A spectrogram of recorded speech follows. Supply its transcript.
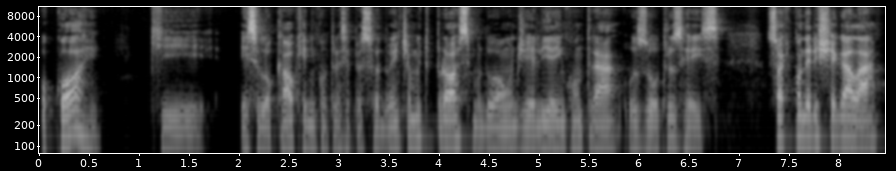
Ocorre que esse local que ele encontrou essa pessoa doente é muito próximo do onde ele ia encontrar os outros reis. Só que quando ele chega lá,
